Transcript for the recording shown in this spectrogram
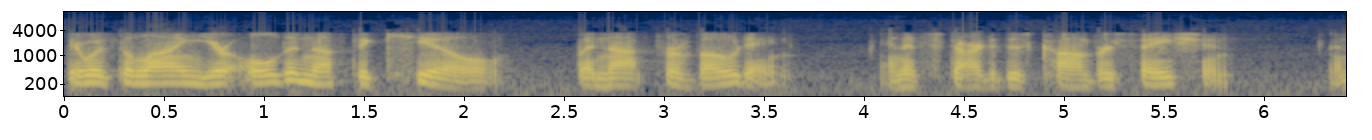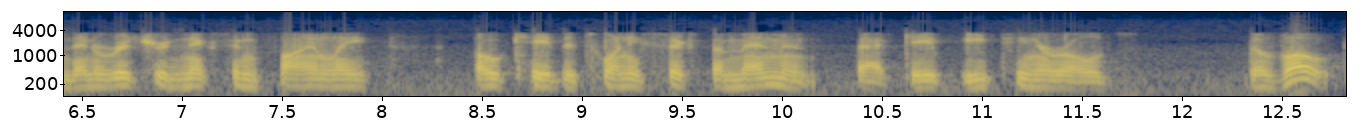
there was the line "You're old enough to kill, but not for voting," and it started this conversation. And then Richard Nixon finally okayed the 26th Amendment that gave 18-year-olds the vote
